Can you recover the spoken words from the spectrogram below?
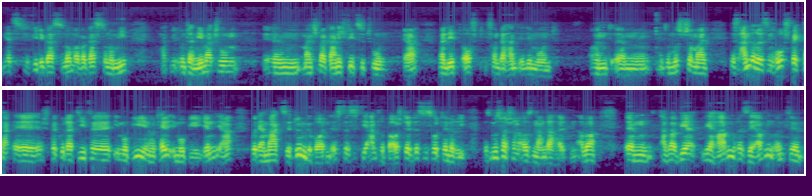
jetzt für viele Gastronomen, aber Gastronomie hat mit Unternehmertum ähm, manchmal gar nicht viel zu tun. Ja, man lebt oft von der Hand in den Mund. Und ähm, du musst schon mal das andere sind hochspekulative äh, Immobilien, Hotelimmobilien, ja, wo der Markt sehr dünn geworden ist. Das ist die andere Baustelle, das ist Hotellerie. Das muss man schon auseinanderhalten. Aber, ähm, aber wir, wir haben Reserven und, wir,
